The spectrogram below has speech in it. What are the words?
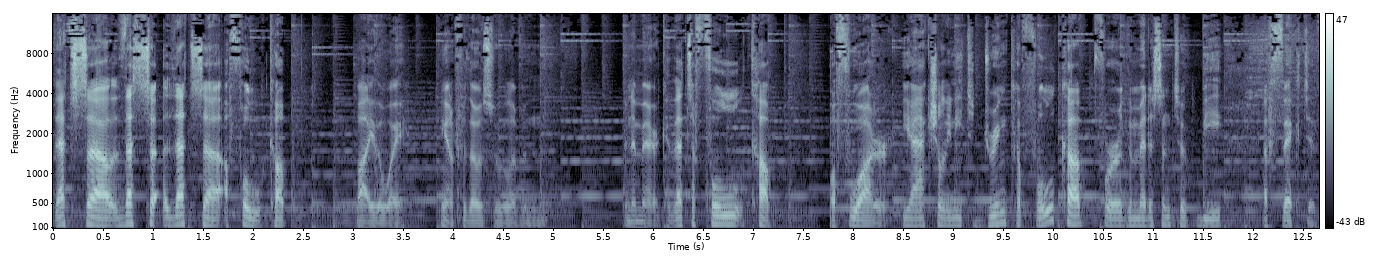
That's uh, that's uh, that's uh, a full cup, by the way. You know, for those who live in in America, that's a full cup of water. You actually need to drink a full cup for the medicine to be effective.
